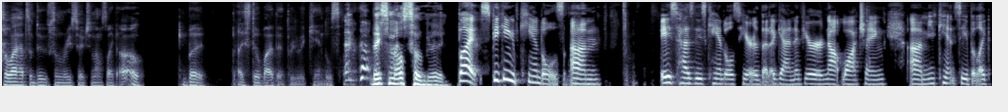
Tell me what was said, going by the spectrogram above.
so I had to do some research, and I was like, oh, but I still buy the three wick candles. They smell so good. But speaking of candles, um Ace has these candles here that again, if you're not watching, um you can't see, but like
